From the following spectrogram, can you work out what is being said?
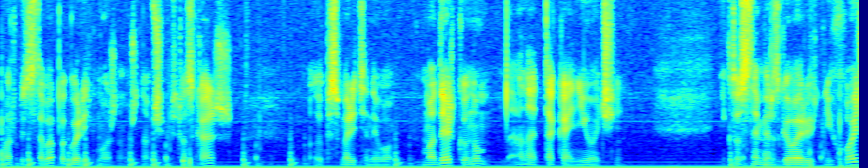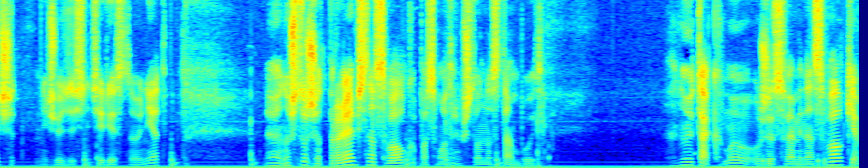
Может быть, с тобой поговорить можно? Может, нам что-нибудь расскажешь? Вы посмотрите на его модельку. Ну, она такая не очень. Никто с нами разговаривать не хочет. Ничего здесь интересного нет. Э, ну что же, отправляемся на свалку. Посмотрим, что у нас там будет. Ну и так, мы уже с вами на свалке.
